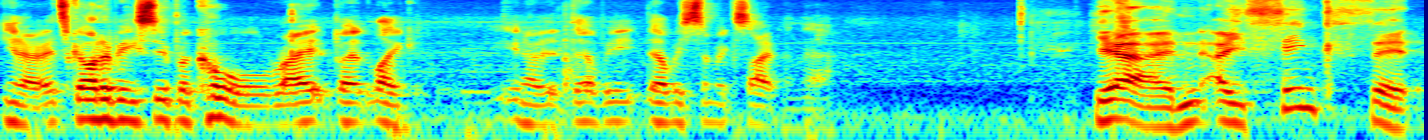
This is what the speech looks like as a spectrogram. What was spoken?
you know, it's got to be super cool, right? But like, you know, there'll be there'll be some excitement there. Yeah, and I think that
